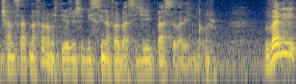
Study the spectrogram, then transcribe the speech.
چند صد نفر هم احتیاج نیست 20 نفر بسیجی بسته برای این کار. ولی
